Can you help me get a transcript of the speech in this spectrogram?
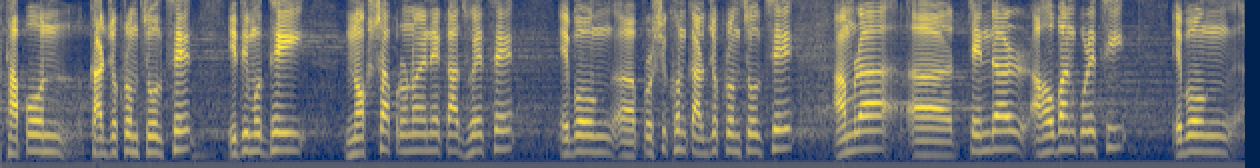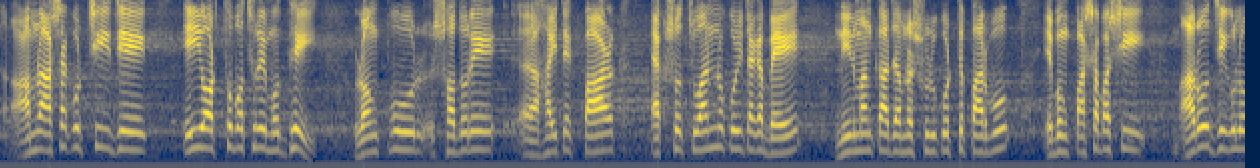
স্থাপন কার্যক্রম চলছে। ইতিমধ্যেই নকশা প্রণয়নের কাজ হয়েছে এবং প্রশিক্ষণ কার্যক্রম চলছে। আমরা টেন্ডার আহ্বান করেছি এবং আমরা আশা করছি যে এই অর্থ বছরের মধ্যেই রংপুর সদরে হাইটেক পার্ক একশো চুয়ান্ন কোটি টাকা ব্যয়ে নির্মাণ কাজ আমরা শুরু করতে পারব এবং পাশাপাশি আরও যেগুলো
